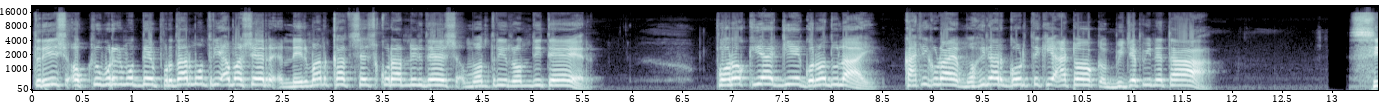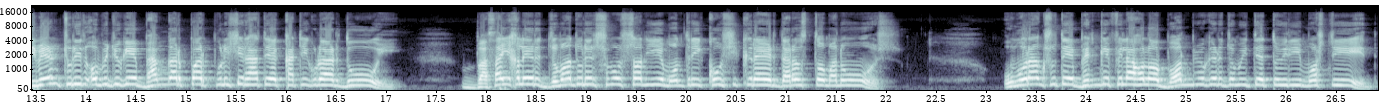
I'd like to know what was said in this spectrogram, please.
ত্রিশ অক্টোবরের মধ্যে প্রধানমন্ত্রী আবাসের নির্মাণ কাজ শেষ করার নির্দেশ মন্ত্রী রঞ্জিতের। পরকিয়া গিয়ে গণদুলায় কাটিগড়ায় মহিলার গড় থেকে আটক বিজেপি নেতা। সিমেন্ট চুরির অভিযোগে ভাঙ্গার পার পুলিশের হাতে কাটিগড়ার দুই। বাসাইখালের জমাদুলের সমস্যা নিয়ে মন্ত্রী কৌশিক রায়ের দ্বারস্থ মানুষ। উমরাংশুতে ভেঙ্গে ফেলা হলো বন বিভাগের জমিতে তৈরি মসজিদ।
